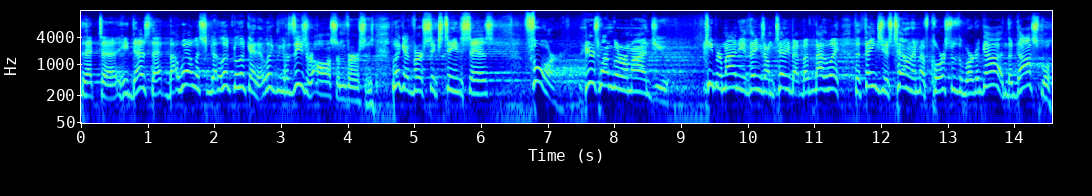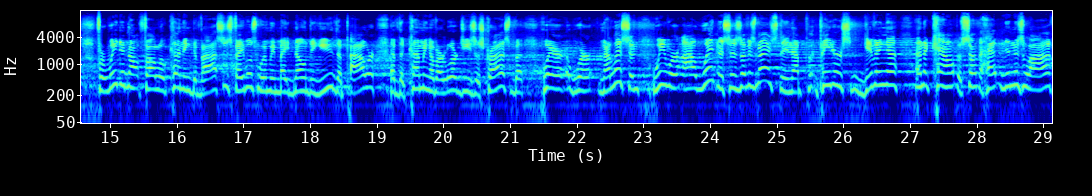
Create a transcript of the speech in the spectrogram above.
that uh, he does that. But well, let's go, look look at it. Look because these are awesome verses. Look at verse 16. It says, "For here's what I'm going to remind you keep reminding you of things I'm telling you about. But by the way, the things he was telling them, of course, was the Word of God, the gospel. For we did not follow cunning devices, fables, when we made known to you the power of the coming of our Lord Jesus Christ, but where were, now listen, we were eyewitnesses of his majesty. Now, P- Peter's giving a, an account of something happened in his life,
